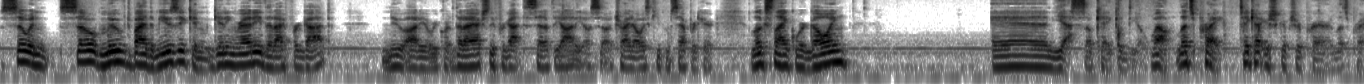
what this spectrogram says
so in so moved by the music and getting ready that I forgot new audio record that I actually forgot to set up the audio. So I try to always keep them separate here. Looks like we're going. And yes, okay, good deal. Well, let's pray. Take out your scripture prayer. Let's pray.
